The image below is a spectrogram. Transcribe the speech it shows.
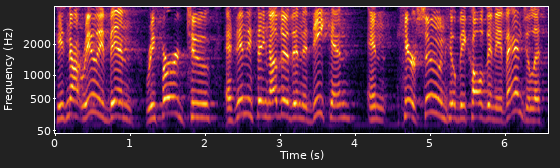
He's not really been referred to as anything other than a deacon, and here soon he'll be called an evangelist,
